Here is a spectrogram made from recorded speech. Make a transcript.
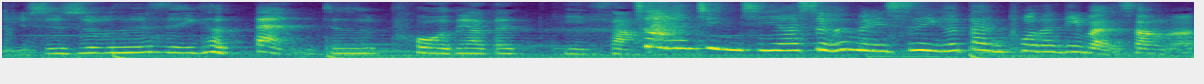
急事？是不是是一颗蛋就是破掉在地上？这很紧急啊！谁会没事一颗蛋破在地板上啊？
